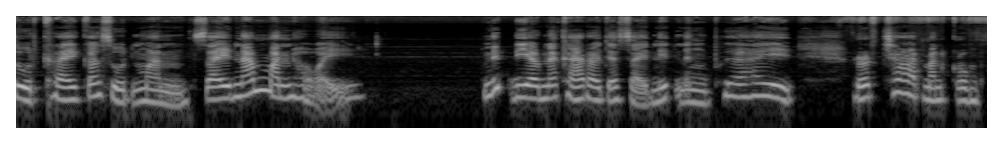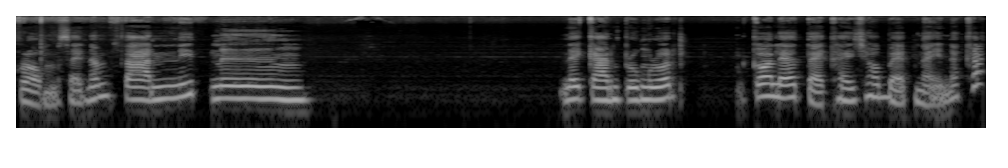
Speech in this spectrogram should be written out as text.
สูตรใครก็สูตรมัน ใส่น้ำมันหอย นิดเดียวนะคะ เราจะใส่นิดหนึ่งเพื่อให้รสชาติมันกลมกล่อม ใส่น้ำตาลนิดหนึ่งในการปรุงรสก็แล้วแต่ใครชอบแบบไหนนะคะ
